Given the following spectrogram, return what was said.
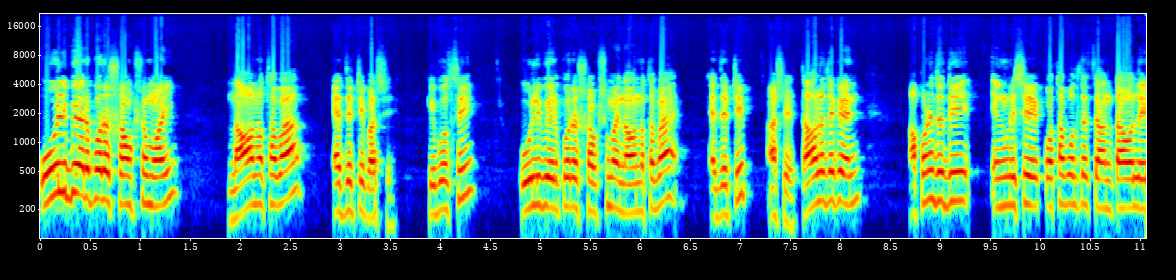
উইল এর পরে সবসময় নাউন অথবা অ্যাডজেটিভ আসে। কি বলছি? উইল এর পরে সবসময় নাউন অথবা অ্যাডজেটিভ আসে। তাহলে দেখেন, আপনি যদি ইংলিশে কথা বলতে চান, তাহলে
